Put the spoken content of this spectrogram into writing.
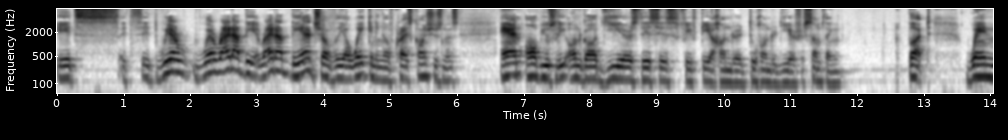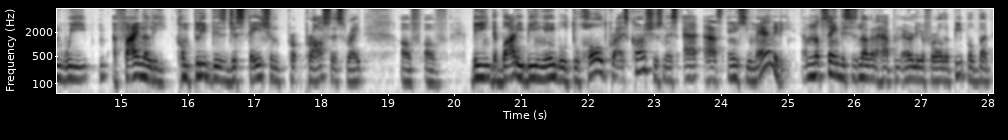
it's it's it we're we're right at the right at the edge of the awakening of Christ consciousness and obviously, on God years, this is 50, 100, 200 years or something. But when we uh, finally complete this gestation pr- process, right, of, of being the body being able to hold Christ consciousness as, as in humanity. I'm not saying this is not going to happen earlier for other people, but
